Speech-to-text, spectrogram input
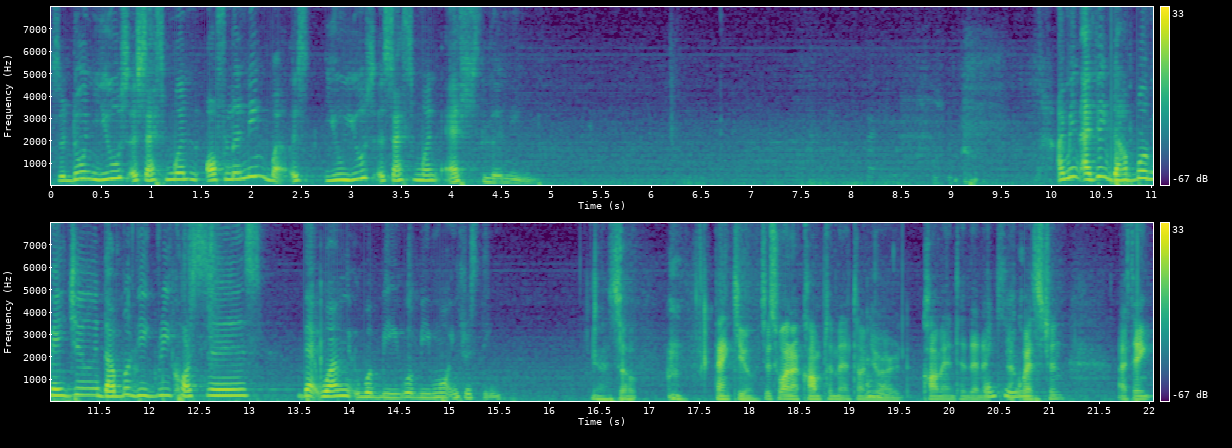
So don't use assessment of learning, but you use assessment as learning. I mean, I think double major, double degree courses, that one would be would be more interesting. Yeah, so thank you. Just want to compliment on Uh-huh. your comment and then a, a question. I think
